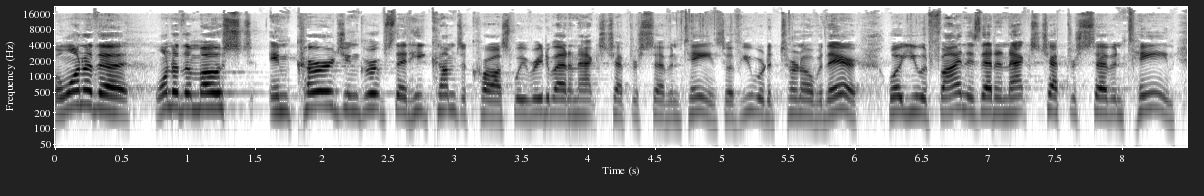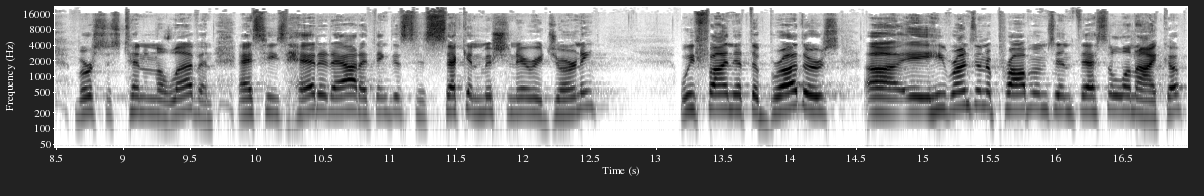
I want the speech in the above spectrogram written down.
But one of, the, one of the most encouraging groups that he comes across, we read about in Acts chapter 17. So if you were to turn over there, what you would find is that in Acts chapter 17, verses 10 and 11, as he's headed out, I think this is his second missionary journey, we find that the brothers, uh, he runs into problems in Thessalonica.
